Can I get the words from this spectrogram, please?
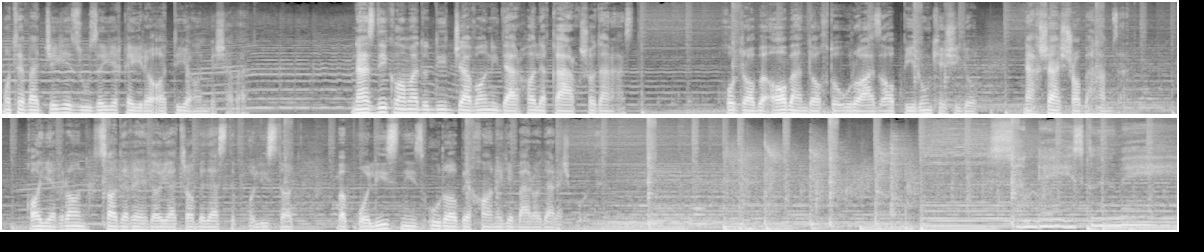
متوجه زوزه غیرعادی آن بشود. نزدیک آمد و دید جوانی در حال غرق شدن است. خود را به آب انداخت و او را از آب بیرون کشید و نقشش را به هم زد. قایقران صادق هدایت را به دست پلیس داد و پلیس نیز او را به خانه برادرش برده is gloomy,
